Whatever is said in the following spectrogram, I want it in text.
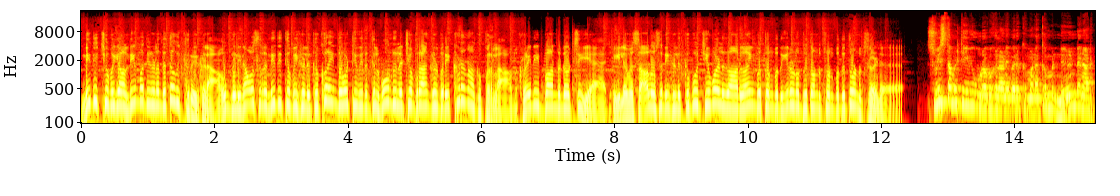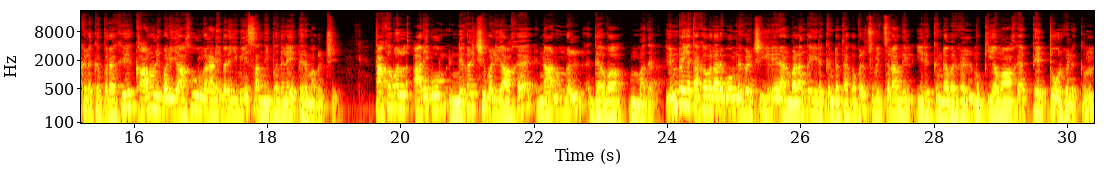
நிதிச்சுமையால் நிம்மதி இழந்து தவிக்கிறீர்களா? உங்களின் அவசர நிதி தேவைகளுக்கு குறைந்த வட்டி விதத்தில் மூன்று லட்சம் பிராங்கள் வரை கடனாக பெறலாம். கிரெடிட் பாண்ட் டாட் இலவச ஆலோசனைகளுக்கு பூஜ்ஜியம் ஏழு ஆறு ஐம்பத்தி ஒன்பது இருநூற்று தொண்ணூற்றி ஒன்பது தொண்ணூற்றி ஏழு சுவிஸ் தமிழ் டிவி உறவுகள் அனைவருக்கும் வணக்கம். நீண்ட நாட்களுக்கு பிறகு காணொளி வழியாக உங்கள் அனைவரையுமே சந்திப்பதிலே பெருமகிழ்ச்சி தகவல் அறிவோம் நிகழ்ச்சி வழியாக நான் உங்கள் தேவா மதன். இன்றைய தகவல் அறிவோம் நிகழ்ச்சியிலே நான் வழங்க இருக்கின்ற தகவல் சுவிட்சர்லாந்தில் இருக்கின்றவர்கள் முக்கியமாக பெற்றோர்களுக்கும்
